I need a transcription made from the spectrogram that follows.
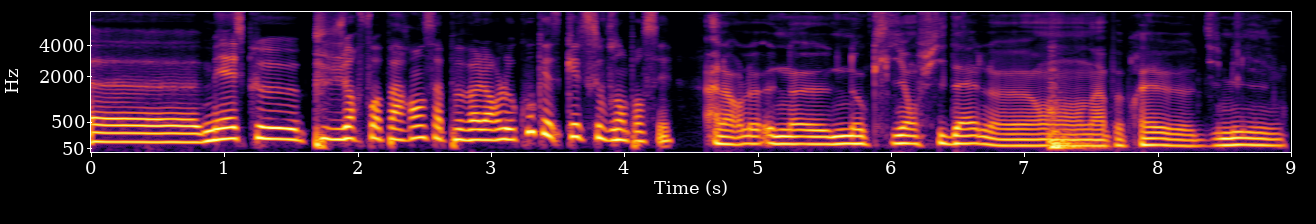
mais est-ce que plusieurs fois par an, ça peut valoir le coup? Qu'est-ce que vous en pensez? Alors, nos clients fidèles, on a à peu près 10 000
